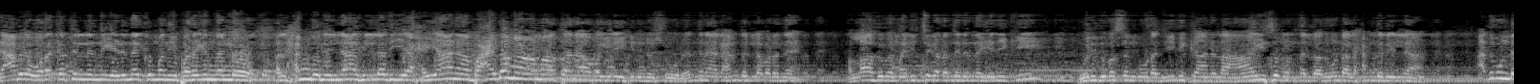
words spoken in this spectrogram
രാവിലെ ഉറക്കത്തിൽ നിന്ന് എഴുന്നേക്കുമ്പോ നീ പറയുന്നല്ലോ അലഹമില്ല പറഞ്ഞേ? അള്ളാഹുവെ മരിച്ചു കടന്നിരുന്ന എനിക്ക് ഒരു ദിവസം കൂടെ ജീവിക്കാനുള്ള ആയുസ് തന്നല്ലോ. അതുകൊണ്ട് അൽഹംദുലില്ലാ അതുകൊണ്ട്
